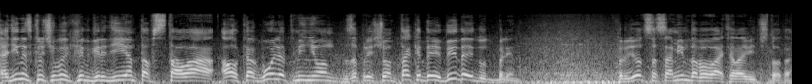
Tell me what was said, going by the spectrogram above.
Один из ключевых ингредиентов стола алкоголь отменен, запрещен. Так и до еды дойдут, блин. Придется самим добывать и ловить что-то.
